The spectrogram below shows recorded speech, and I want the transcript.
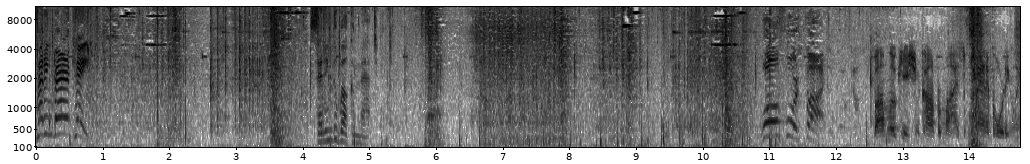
Setting barricade. Setting the welcome mat. Wall fortified. Bomb location compromised. Plan accordingly.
